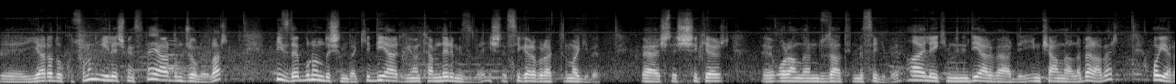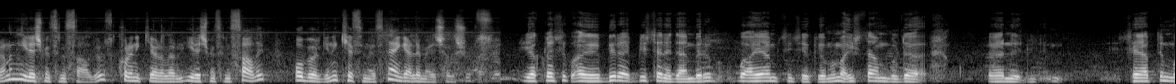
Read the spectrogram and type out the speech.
e, yara dokusunun iyileşmesine yardımcı oluyorlar. Biz de bunun dışındaki diğer yöntemlerimizle işte sigara bıraktırma gibi veya işte şeker e, oranlarının düzeltilmesi gibi aile hekimliğinin diğer verdiği imkanlarla beraber o yaranın iyileşmesini sağlıyoruz. Kronik yaraların iyileşmesini sağlayıp o bölgenin kesilmesini engellemeye çalışıyoruz. Yaklaşık e, bir, bir seneden beri bu ayağım için çekiyorum ama İstanbul'da yani şey yaptım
